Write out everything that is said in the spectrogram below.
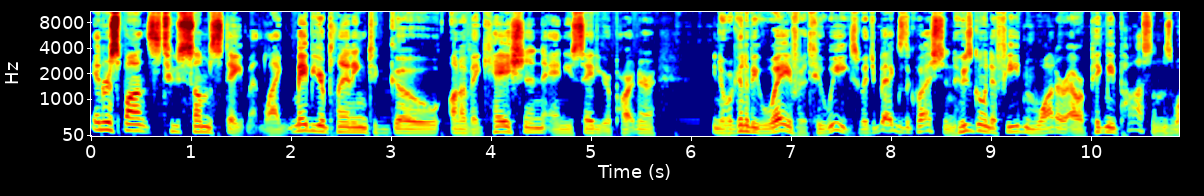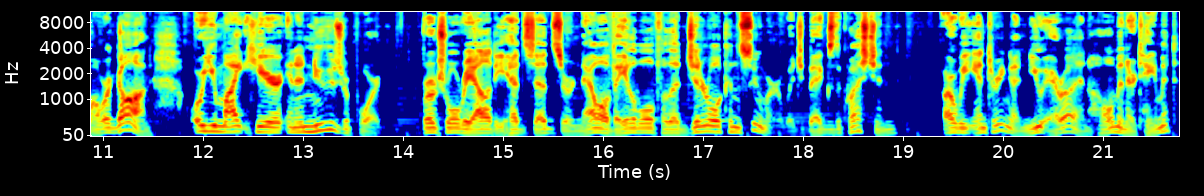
in response to some statement, like maybe you're planning to go on a vacation and you say to your partner, you know, we're going to be away for two weeks, which begs the question who's going to feed and water our pygmy possums while we're gone? Or you might hear in a news report, virtual reality headsets are now available for the general consumer, which begs the question are we entering a new era in home entertainment?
